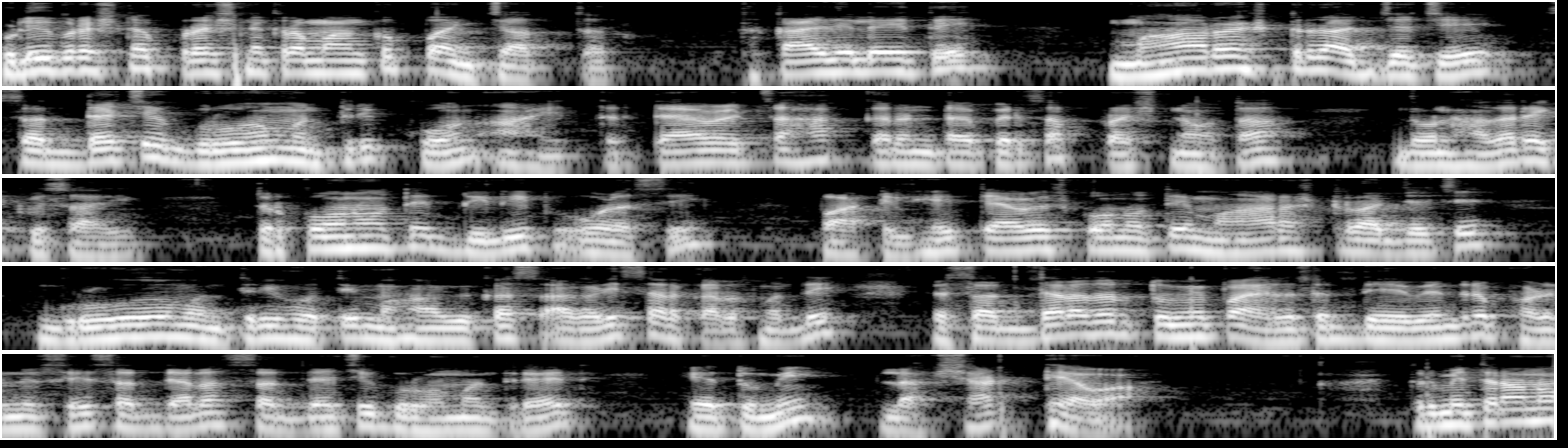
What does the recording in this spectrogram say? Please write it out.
पुढील प्रश्न प्रश्न क्रमांक पंच्याहत्तर. तर काय दिलं आहे ते महाराष्ट्र राज्याचे सध्याचे गृहमंत्री कोण आहेत? तर त्यावेळेचा हा करंट अफेअरचा प्रश्न होता दोन हजार एकवीस आहे तर कोण होते? दिलीप वळसे पाटील. हे त्यावेळेस कोण होते? महाराष्ट्र राज्याचे गृहमंत्री होते महाविकास आघाडी सरकारमध्ये. तर सध्याला जर तुम्ही पाहिलं तर देवेंद्र फडणवीस हे सध्याला सध्याचे गृहमंत्री आहेत हे तुम्ही लक्षात ठेवा. तर मित्रांनो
